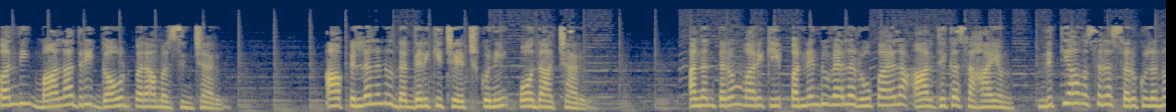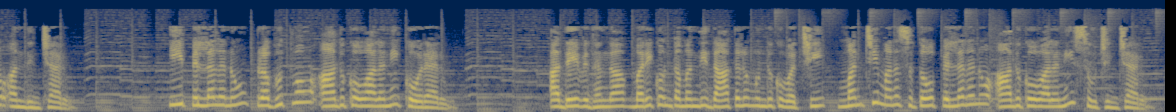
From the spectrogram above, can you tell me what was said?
పంది మాలాద్రి గౌడ్ పరామర్శించారు. ఆ పిల్లలను దగ్గరికి చేర్చుకుని ఓదార్చారు. అనంతరం వారికి పన్నెండు వేల రూపాయల ఆర్థిక సహాయం నిత్యావసర సరుకులను అందించారు. ఈ పిల్లలను ప్రభుత్వం ఆదుకోవాలని కోరారు. అదేవిధంగా మరికొంతమంది దాతలు ముందుకు వచ్చి మంచి మనసుతో పిల్లలను ఆదుకోవాలని సూచించారు.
